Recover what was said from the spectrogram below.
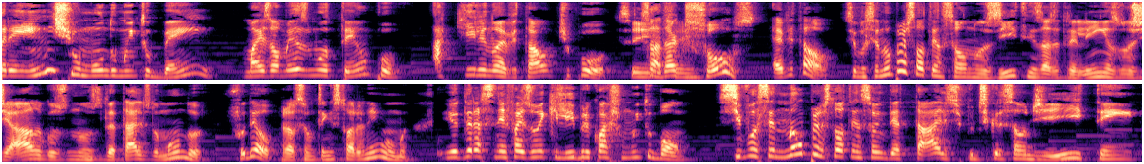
preenche o mundo muito bem, mas ao mesmo tempo, aquele não é vital. Tipo, Sim, lá, Dark sim. Souls é vital. Se você não prestou atenção nos itens, nas entrelinhas, nos diálogos, nos detalhes do mundo, fudeu, pra você não tem história nenhuma. E o Deracine faz um equilíbrio que eu acho muito bom. Se você não prestou atenção em detalhes, tipo descrição de item,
